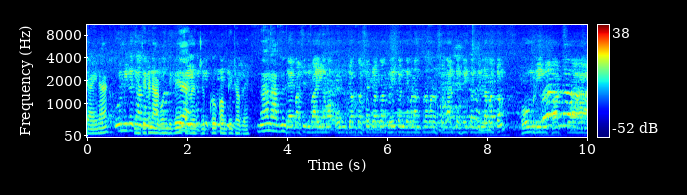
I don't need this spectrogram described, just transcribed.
জানি না কিন্তু এখানে আগুন দিবে তারপরে যজ্ঞ কমপ্লিট হবে। জয় বাসুদেবায় নম ওম যজ্ঞস্য যজ্ঞ গ্রহীতং দেবলং প্রবরস্য রাজ্য সহিতং দুর্লভতম। ওম হ্রিং ফট স্বাহা।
